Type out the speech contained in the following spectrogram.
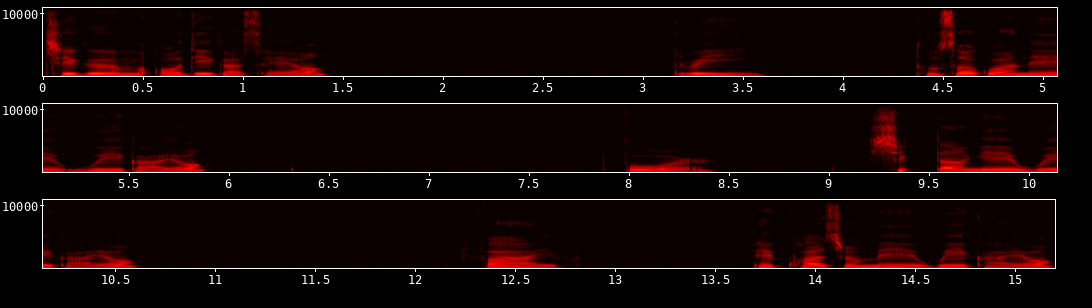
지금 어디 가세요? 3. 도서관에 왜 가요? 4. 식당에 왜 가요? 5. 백화점에 왜 가요?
